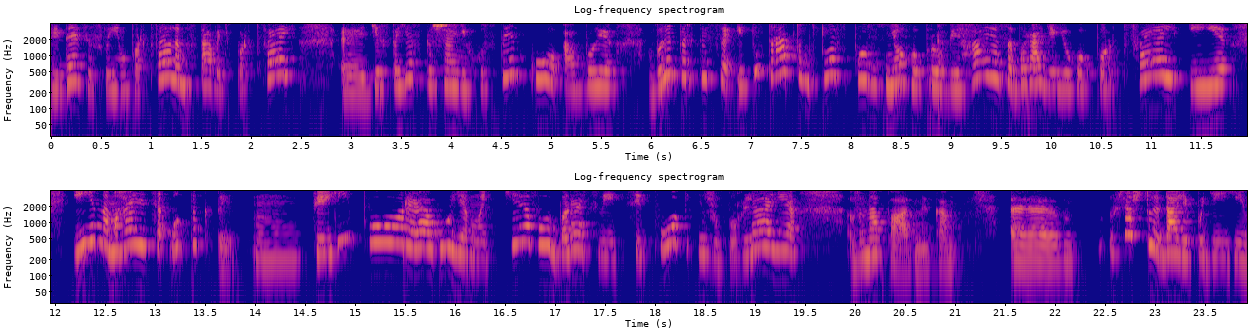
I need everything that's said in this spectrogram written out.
Йде зі своїм портфелем, ставить портфель, е, дістає з кишені хустинку, аби витертися, і тут раптом хтось повз нього пробігає, забирає його портфель і і намагається утекти. Філіппо реагує миттєво, бере свій ціпок і жбурляє в нападника. Е, зрештою, далі події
